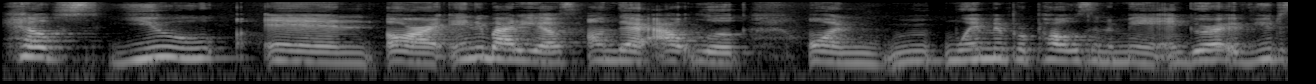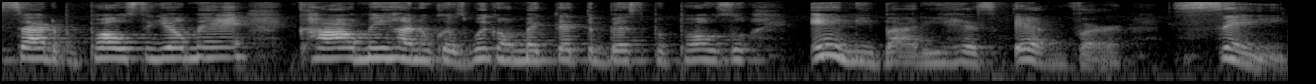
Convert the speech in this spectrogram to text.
helps you and or anybody else on their outlook on women proposing to men. And girl, if you decide to propose to your man, call me, honey, because we're gonna make that the best proposal anybody has ever seen.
